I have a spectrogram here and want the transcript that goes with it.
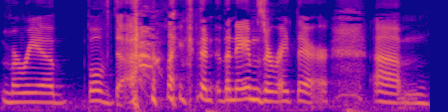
Maria Bovda. like the, the names are right there. Um,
